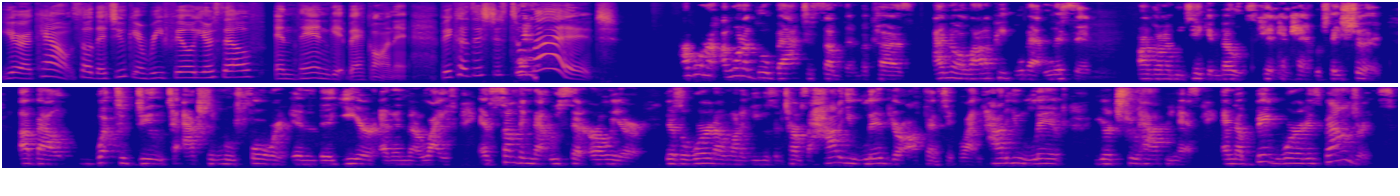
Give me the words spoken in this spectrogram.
your account so that you can refill yourself and then get back on it because it's just too much. I want to I want to go back to something because I know a lot of people that listen are going to be taking notes hit in hand, which they should about what to do to actually move forward in the year and in their life. And something that we said earlier, there's a word I want to use in terms of how do you live your authentic life? How do you live your true happiness? And the big word is boundaries.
